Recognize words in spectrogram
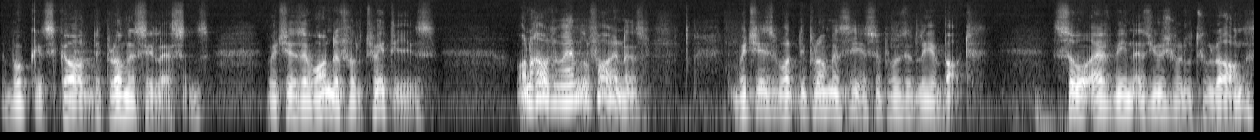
The book is called Diplomacy Lessons, which is a wonderful treatise on how to handle foreigners, which is what diplomacy is supposedly about. So I've been, as usual, too long.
